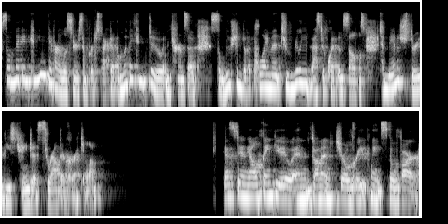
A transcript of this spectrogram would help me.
So, Megan, can you give our listeners some perspective on what they can do in terms of solution deployment to really best equip themselves to manage through these changes throughout their curriculum? Yes, Danielle, thank you. And Donna and Cheryl, great points so far.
